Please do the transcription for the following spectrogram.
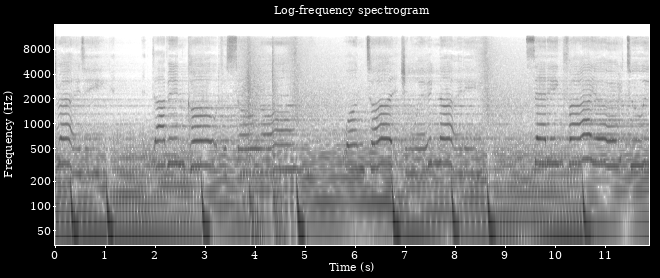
is rising, and I've been cold for so long. One touch and we're igniting, setting fire to it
